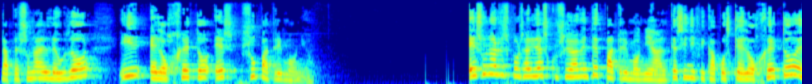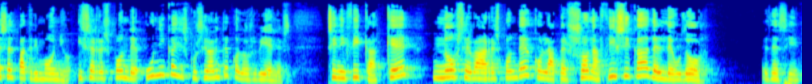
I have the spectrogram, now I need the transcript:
la persona del deudor y el objeto es su patrimonio. Es una responsabilidad exclusivamente patrimonial. ¿Qué significa? Pues que el objeto es el patrimonio y se responde única y exclusivamente con los bienes. Significa que no se va a responder con la persona física del deudor. Es decir,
